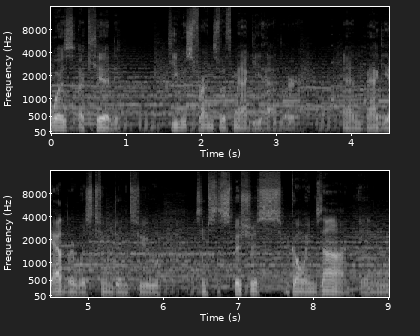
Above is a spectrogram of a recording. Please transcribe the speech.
was a kid, he was friends with Maggie Adler. And Maggie Adler was tuned into some suspicious goings on in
